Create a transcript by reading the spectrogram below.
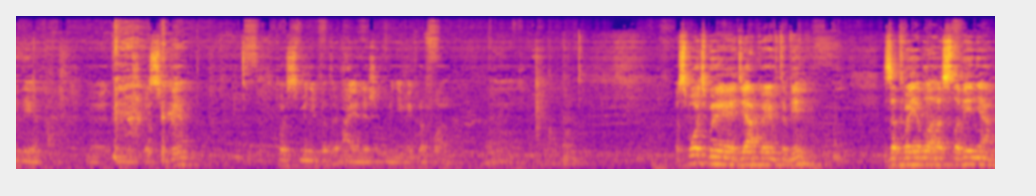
Іди, е, сюди. Хтось мені потримає, лежить мені мікрофон. Господь, ми дякуємо Тобі за Твоє благословення,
